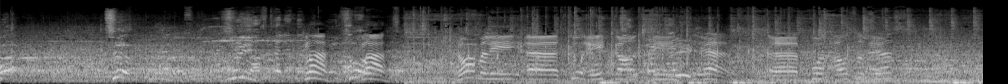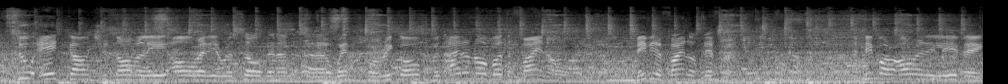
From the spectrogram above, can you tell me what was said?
one, two, three, Klaar, klaar. Normally, uh, two eight counts means yeah, uh, four auto just. Two eight counts should normally already result in a uh, win for Rico, but I don't know about the final. Maybe the final is different. And people are already leaving.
